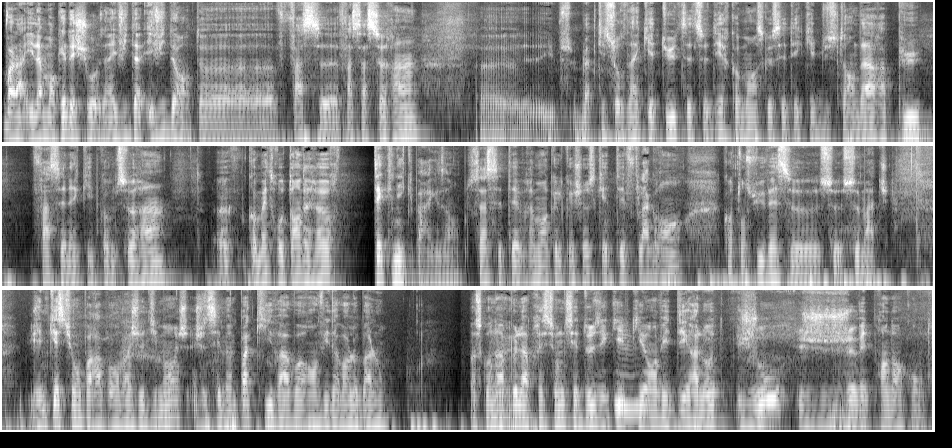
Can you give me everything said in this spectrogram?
voilà, il a manqué des choses hein, évid- évidentes euh, face, face à Serein. Euh, la petite source d'inquiétude, c'est de se dire comment est-ce que cette équipe du Standard a pu, face à une équipe comme Serein, euh, commettre autant d'erreurs techniques, par exemple. Ça, c'était vraiment quelque chose qui était flagrant quand on suivait ce, ce, ce match. J'ai une question par rapport au match de dimanche. Je ne sais même pas qui va avoir envie d'avoir le ballon. Parce qu'on a un peu l'impression que c'est deux équipes Mhm. qui ont envie de dire à l'autre joue, je vais te prendre en contre.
